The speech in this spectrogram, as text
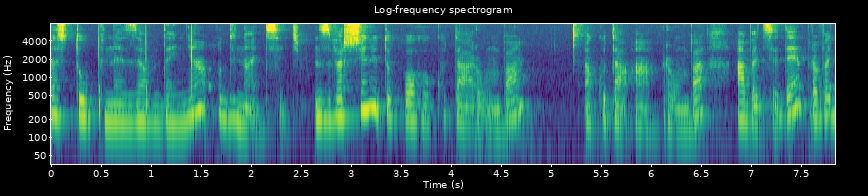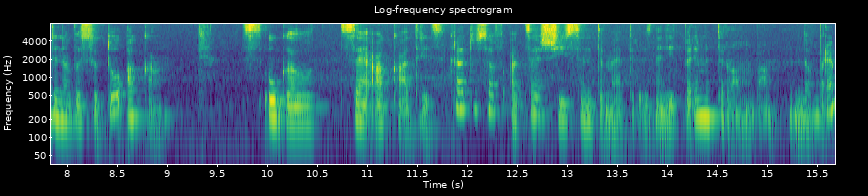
Наступне завдання 11. З вершини тупого кута ромба, а кута А ромба АБЦД проведено висоту АК. Угол САК 30 градусів, а це 6 см. Знайдіть периметр ромба. Добре.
